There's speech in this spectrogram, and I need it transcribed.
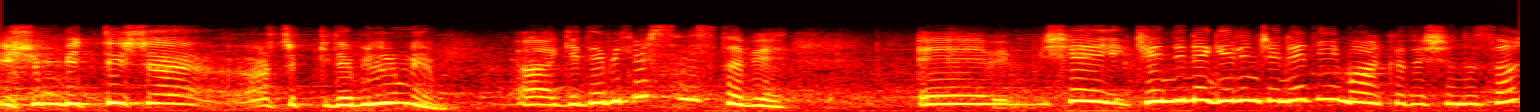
işim bittiyse artık gidebilir miyim? Aa, gidebilirsiniz tabii. Ee, şey kendine gelince ne diyeyim arkadaşınıza?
